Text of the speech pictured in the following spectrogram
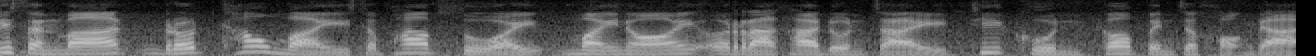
ดิสันมาร์รถเข้าใหม่ สภาพสวย ไม่น้อย ราคาโดนใจที่คุณก็เป็นเจ้าของได้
